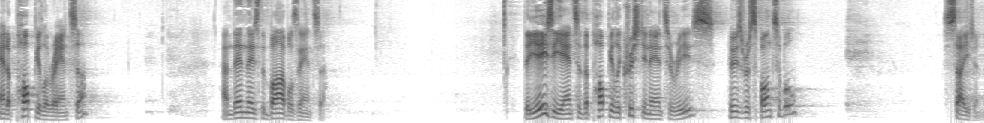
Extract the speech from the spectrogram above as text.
and a popular answer, and then there's the Bible's answer. The easy answer, the popular Christian answer is who's responsible? Satan.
